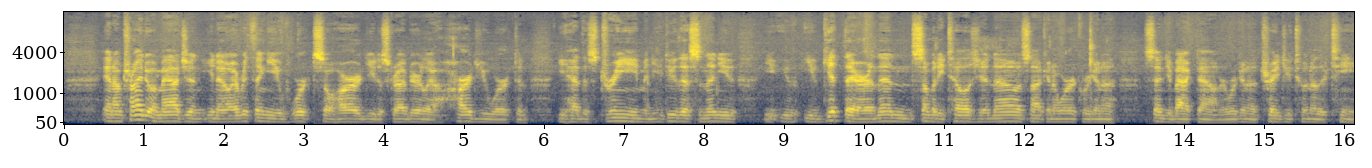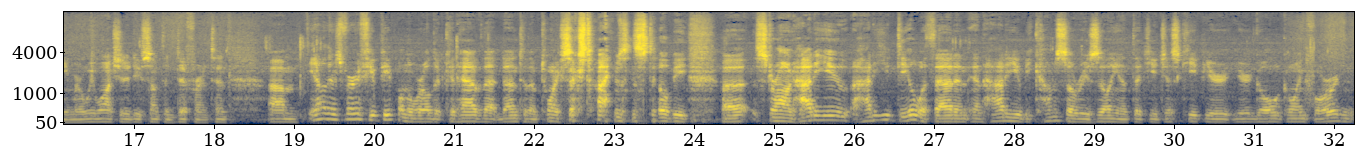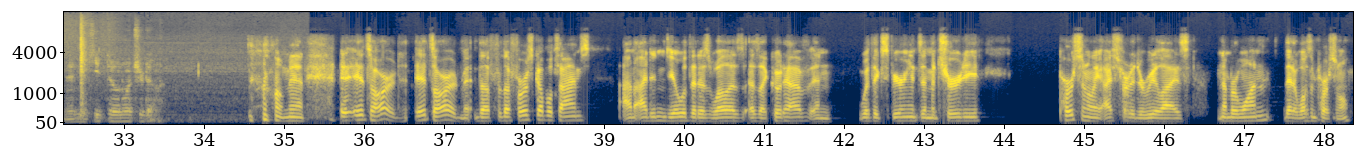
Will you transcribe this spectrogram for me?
And I'm trying to imagine, you know, everything you've worked so hard. You described earlier how hard you worked, and you had this dream, and you do this, and then you you, you, get there, and then somebody tells you, no, it's not going to work. We're going to send you back down, or we're going to trade you to another team, or we want you to do something different. And um, you know, there's very few people in the world that could have that done to them 26 times and still be uh, strong. How do you how do you deal with that, and, and how do you become so resilient that you just keep your, your goal going forward and, and you keep doing what you're doing? Oh man, it's hard. It's hard. The for the first couple times, I, I didn't deal with it as well as as I could have, and with experience and maturity, personally, I started to realize number one that it wasn't personal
